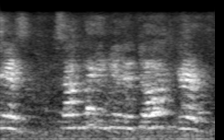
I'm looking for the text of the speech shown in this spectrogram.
says Somebody get a doctor.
